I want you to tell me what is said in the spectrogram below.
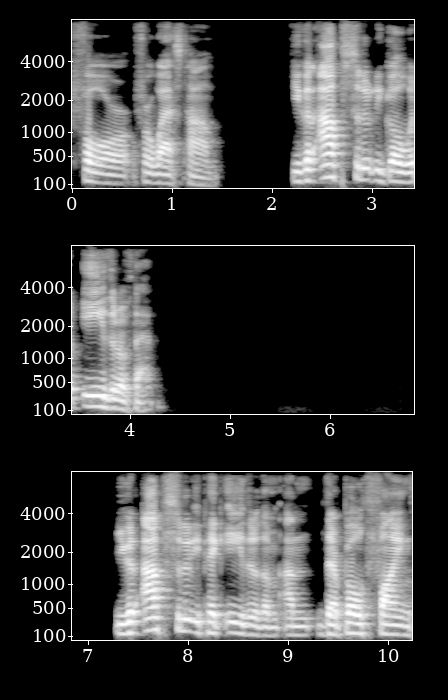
for for West Ham. You could absolutely go with either of them. You could absolutely pick either of them, and they're both fine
